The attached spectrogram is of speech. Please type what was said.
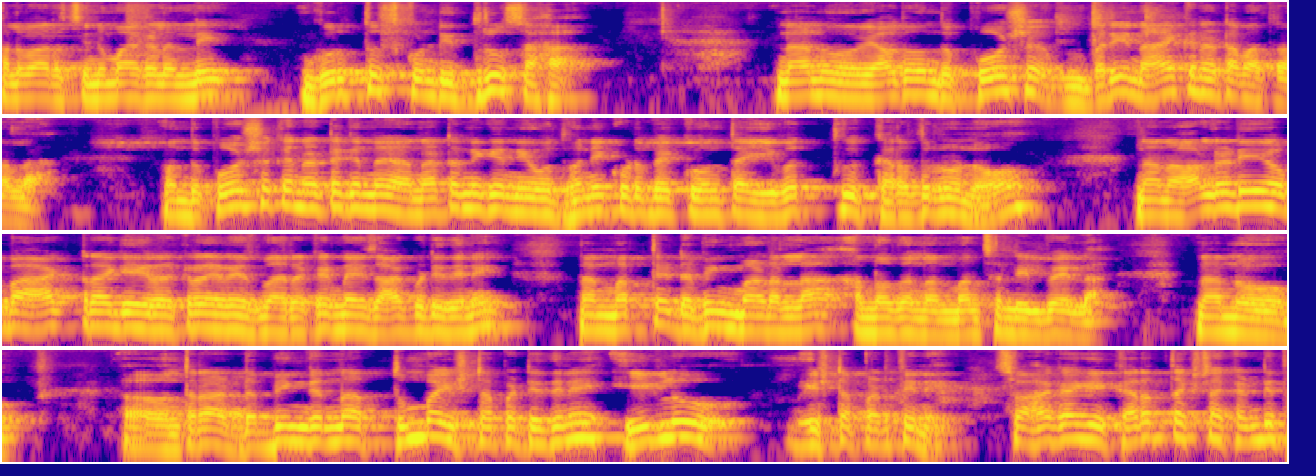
ಹಲವಾರು ಸಿನಿಮಾಗಳಲ್ಲಿ ಗುರುತಿಸ್ಕೊಂಡಿದ್ರೂ ಸಹ ನಾನು ಯಾವುದೋ ಒಂದು ಪೋಷ, ಬರೀ ನಾಯಕ ನಟ ಮಾತ್ರ ಅಲ್ಲ, ಒಂದು ಪೋಷಕ ನಟಗನ ನಟನಿಗೆ ನೀವು ಧ್ವನಿ ಕೊಡಬೇಕು ಅಂತ ಇವತ್ತು ಕರೆದ್ರೂ ನಾನು ಆಲ್ರೆಡಿ ಒಬ್ಬ ಆ್ಯಕ್ಟರ್ ಆಗಿ ರೆಕಗ್ನೈಸ್ ರೆಕಗ್ನೈಸ್ ಆಗಿಬಿಟ್ಟಿದ್ದೀನಿ. ನಾನು ಮತ್ತೆ ಡಬ್ಬಿಂಗ್ ಮಾಡಲ್ಲ ಅನ್ನೋದು ನನ್ನ ಮನಸ್ಸಲ್ಲಿ ಇಲ್ಲವೇ ಇಲ್ಲ. ನಾನು ಒಂಥರ ಡಬ್ಬಿಂಗನ್ನು ತುಂಬ ಇಷ್ಟಪಟ್ಟಿದ್ದೀನಿ. ಈಗಲೂ ಇಷ್ಟಪಡ್ತೀನಿ. ಸೊ ಹಾಗಾಗಿ ಕರೆದ ತಕ್ಷಣ ಖಂಡಿತ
